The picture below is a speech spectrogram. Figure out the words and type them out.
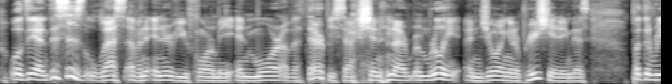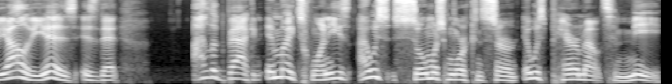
well, Dan, this is less of an interview for me and more of a therapy session, and I'm really enjoying and appreciating this. But the reality is, is that I look back and in my 20s, I was so much more concerned. It was paramount to me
